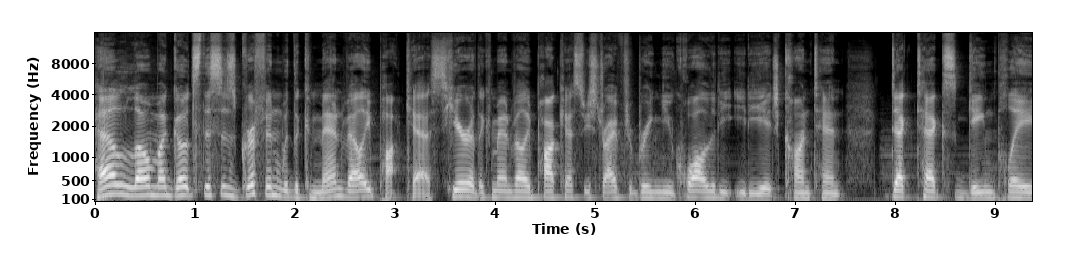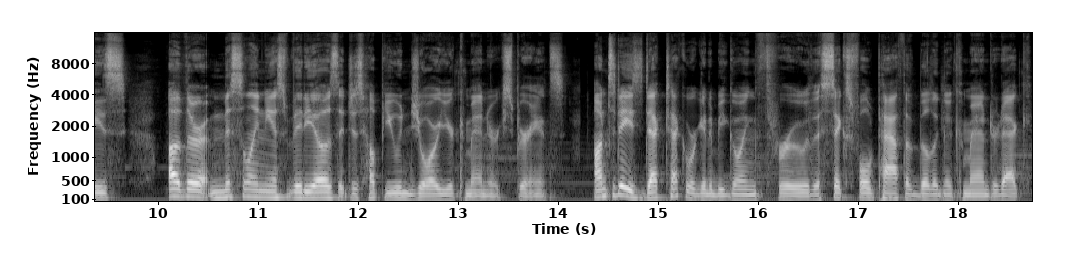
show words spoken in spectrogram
Hello, my goats. This is Griffin with the Command Valley Podcast. Here at the Command Valley Podcast, we strive to bring you quality EDH content, deck techs, gameplays, other miscellaneous videos that just help you enjoy your Commander experience. On today's deck tech, we're going to be going through the six-fold path of building a Commander deck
